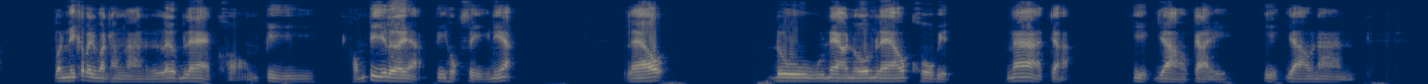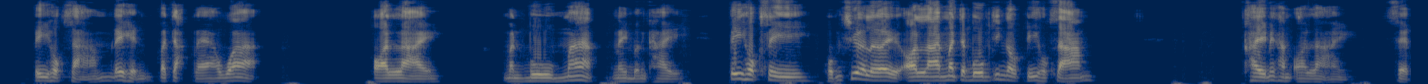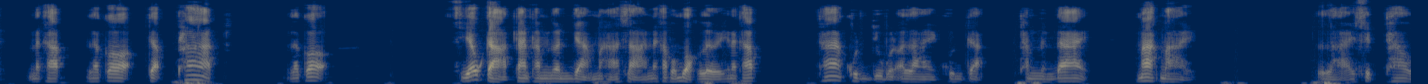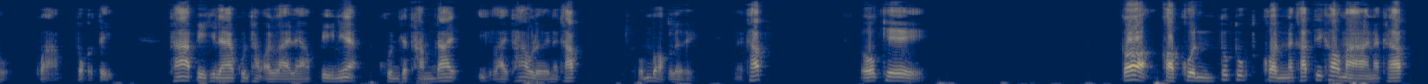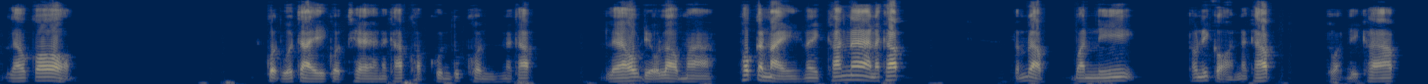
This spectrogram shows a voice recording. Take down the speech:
วันนี้ก็เป็นวันทำงานเริ่มแรกของปีของปีเลยอะ ปีหกสี่เนี้ยแล้วดูแนวโน้มแล้วโควิด น่าจะอีกยาวไกล อีกยาวนาน ปีหกสามได้เห็นประจักษ์แล้วว่าออนไลน์ มันบูมมากในเมืองไทย ปีหกสี่ผมเชื่อเลย ออนไลน์มันจะบูมยิ่งกว่าปีหกสาม ใครไม่ทำออนไลน์เสร็จนะครับ แล้วก็จะพลาด แล้วก็เสียโอกาสการทำเงินอย่างมหาศาลนะครับ ผมบอกเลยนะครับ ถ้าคุณอยู่บนออนไลน์ คุณจะทำเงินได้มากมาย หลายสิบเท่ากว่าปกติ ถ้าปีที่แล้วคุณทำออนไลน์แล้ว ปีเนี้ยคุณจะทำได้อีกหลายเท่าเลยนะครับ ผมบอกเลยนะครับ โอเค ก็ขอบคุณทุกๆคนนะครับที่เข้ามานะครับ แล้วก็ กดหัวใจกดแชร์นะครับ ขอบคุณทุกคนนะครับ แล้วเดี๋ยวเรามาพบกันใหม่ในครั้งหน้านะครับสำหรับวันนี้เท่านี้ก่อนนะครับ สวัสดีครับ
